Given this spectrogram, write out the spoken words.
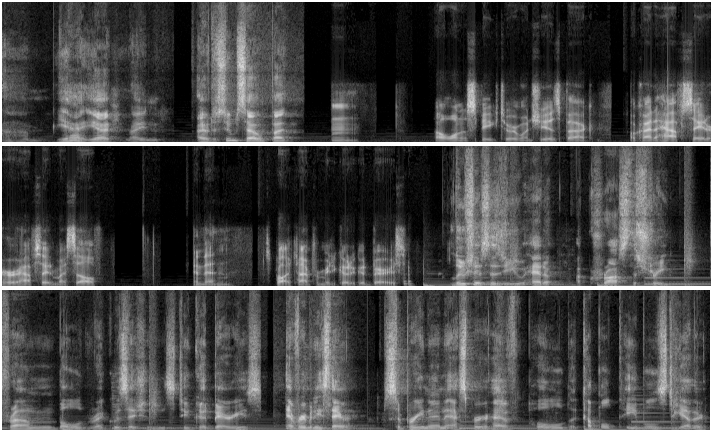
Um, yeah, yeah. I, I would assume so, but Hmm. I'll want to speak to her when she is back. I'll kind of half say to her, half say to myself. And then it's probably time for me to go to Goodberries. Lucius, as you head across the street from Bold Requisitions to Goodberries, everybody's there. Sabrina and Esper have pulled a couple tables together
